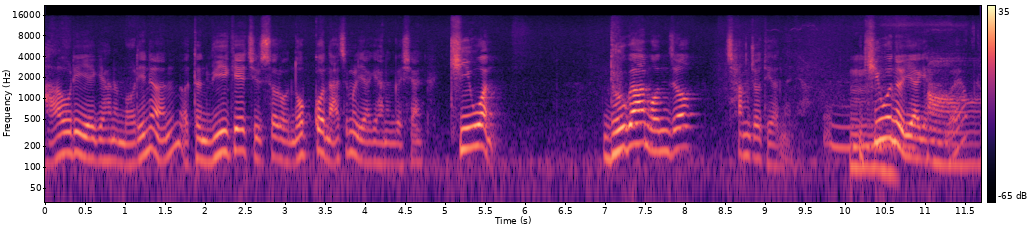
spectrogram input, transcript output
바울이 얘기하는 머리는 어떤 위계 질서로 높고 낮음을 이야기하는 것이 아니라 기원. 누가 먼저 창조되었느냐. 음. 기원을 이야기하는 아. 거예요.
